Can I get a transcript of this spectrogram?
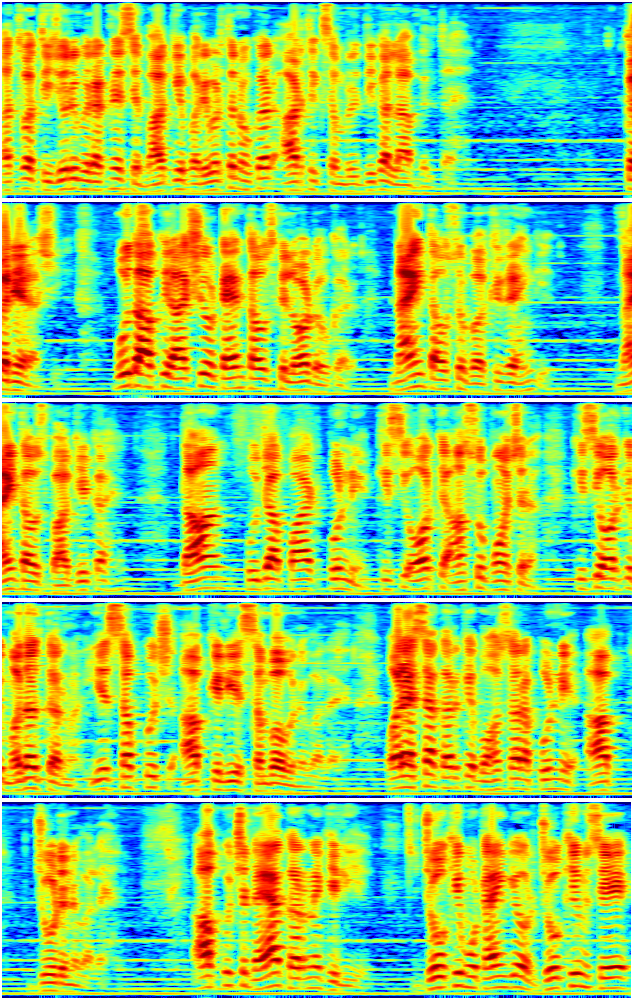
अथवा तिजोरी में रखने से भाग्य परिवर्तन होकर आर्थिक समृद्धि का लाभ मिलता है। कन्या राशि। बुध आपकी राशि और टेंथ हाउस के लॉर्ड होकर नाइन्थ हाउस में बकरी रहेंगे। नाइन्थ हाउस भाग्य का है। दान, पूजा पाठ, पुण्य, किसी और के आँसू पहुँचना, किसी और की मदद करना, ये सब कुछ आपके लिए संभव होने वाला है। और ऐसा करके बहुत सारा पुण्य आप जोड़ने वाले हैं। आप कुछ नया करने के लिए जोखिम उठाएँगे और जोखिम से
